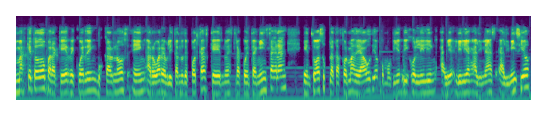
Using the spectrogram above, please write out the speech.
más que todo para que recuerden buscarnos en arroba rehabilitándote podcast, que es nuestra cuenta en Instagram, en todas sus plataformas de audio, como bien dijo Lilian, Lilian al, inicio,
